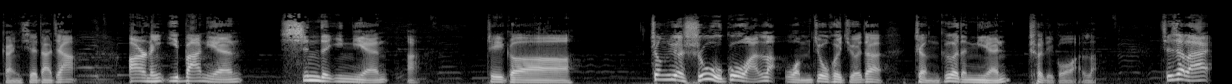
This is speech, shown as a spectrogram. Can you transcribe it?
感谢大家，二零一八年新的一年啊，这个正月十五过完了，我们就会觉得整个的年彻底过完了。接下来，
